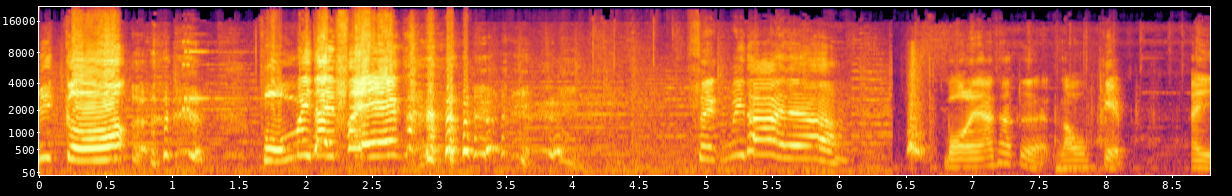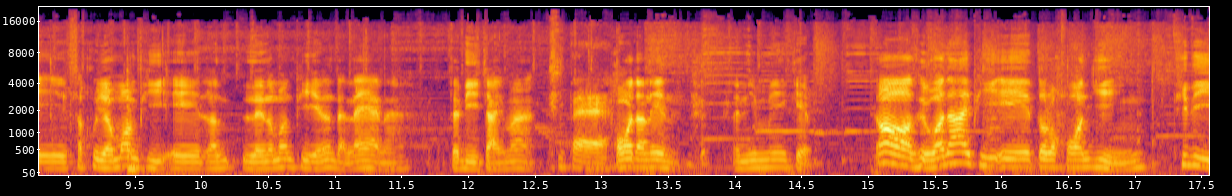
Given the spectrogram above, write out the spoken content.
มิโกะ ผมไม่ได้เซกเซกไม่ได้เลยอะบอกเลยนะถ้าเกิดเราเก็บไออสคุยามอน PA แล้วเลนามอน PA ตั้งแต่แรกนะ จะดีใจมาก แต่เพราะว่าจะเล่น อันนี้ไม่เก็บ ก็ถือว่าได้ PA ตัวละครหญิงที่ดี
